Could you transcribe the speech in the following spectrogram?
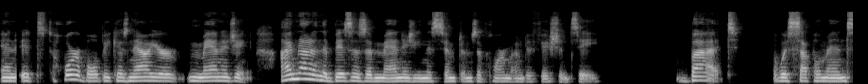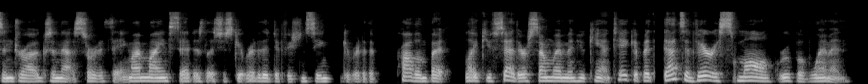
and it's horrible because now you're managing. I'm not in the business of managing the symptoms of hormone deficiency, but with supplements and drugs and that sort of thing. My mindset is let's just get rid of the deficiency and get rid of the problem. But like you said, there are some women who can't take it, but that's a very small group of women,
